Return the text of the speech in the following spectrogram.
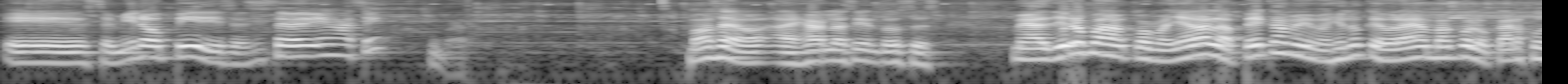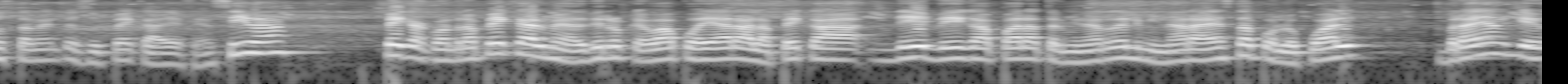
Eh, se mira OP dice. ¿Sí se ve bien así? Vamos a dejarlo así entonces. Me adhiero para acompañar a la Peca. Me imagino que Brian va a colocar justamente su Peca defensiva. Peca contra Peca. El Medalbirro que va a apoyar a la Peca de Vega para terminar de eliminar a esta. Por lo cual, Brian que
